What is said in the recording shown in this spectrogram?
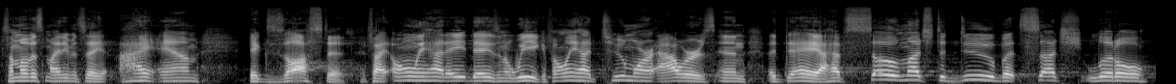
Some of us might even say, I am exhausted. If I only had eight days in a week, if I only had two more hours in a day, I have so much to do, but such little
